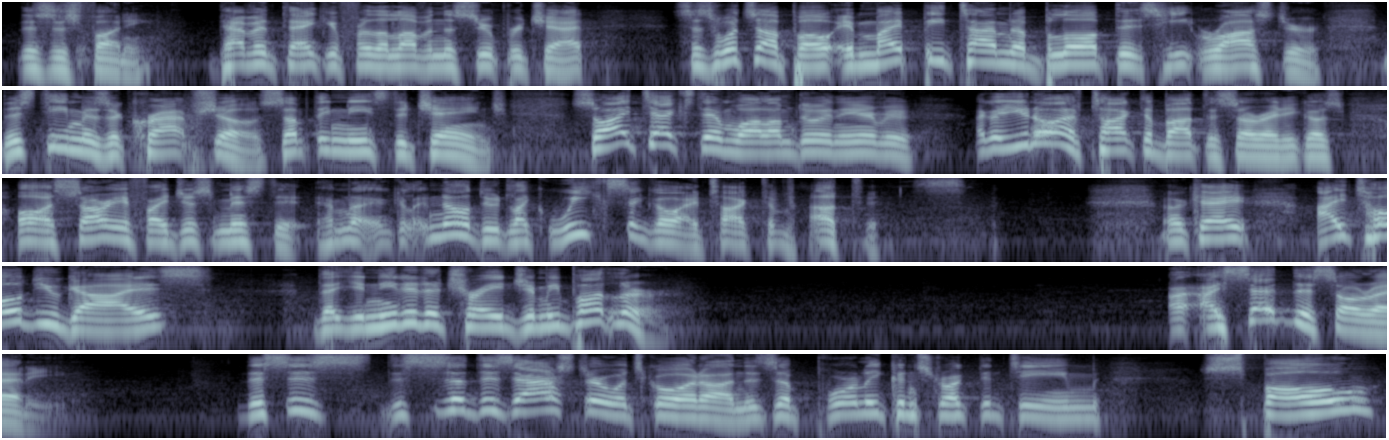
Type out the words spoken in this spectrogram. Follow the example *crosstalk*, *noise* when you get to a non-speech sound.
this is funny. Devin, thank you for the love in the super chat. Says, What's up, Bo? It might be time to blow up this Heat roster. This team is a crap show. Something needs to change. So I text him while I'm doing the interview. I go, You know, I've talked about this already. He goes, Oh, sorry if I just missed it. I'm not, no, dude, like weeks ago I talked *laughs* about this. Okay. I told you guys that you needed to trade Jimmy Butler. I, I said this already this is this is a disaster. What's going on? This is a poorly constructed team. Spo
